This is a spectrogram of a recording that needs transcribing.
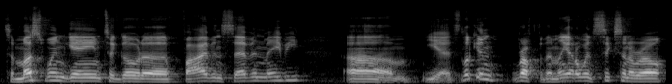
It's a must-win game to go to five and seven, maybe. Um, yeah, it's looking rough for them. They got to win six in a row.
